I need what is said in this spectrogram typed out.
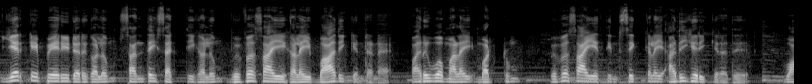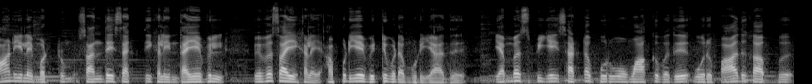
இயற்கை பேரிடர்களும் சந்தை சக்திகளும் விவசாயிகளை பாதிக்கின்றன. பருவமழை மற்றும் விவசாயத்தின் சிக்கலை அதிகரிக்கிறது. வானிலை மற்றும் சந்தை சக்திகளின் தயவில் விவசாயிகளை அப்படியே விட்டுவிட முடியாது. எம்எஸ்பியை சட்டப்பூர்வமாக்குவது ஒரு பாதுகாப்பு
